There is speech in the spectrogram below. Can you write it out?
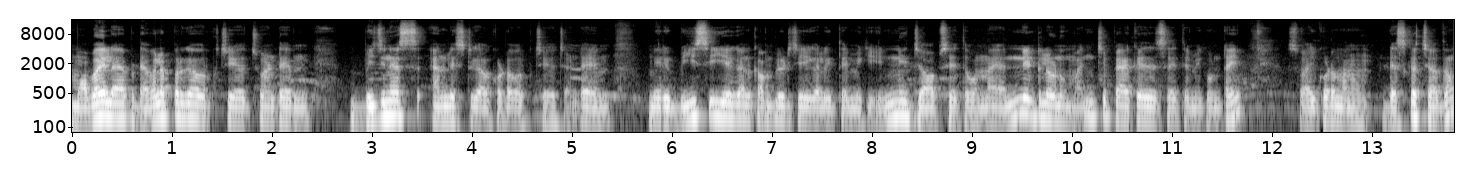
మొబైల్ యాప్ డెవలపర్గా వర్క్ చేయొచ్చు అంటే బిజినెస్ అనలిస్ట్గా కూడా వర్క్ చేయొచ్చు. అంటే మీరు బీసీఏ కానీ కంప్లీట్ చేయగలిగితే మీకు ఎన్ని జాబ్స్ అయితే ఉన్నాయి అన్నింటిలోనూ మంచి ప్యాకేజెస్ అయితే మీకు ఉంటాయి. సో అవి కూడా మనం డిస్కస్ చేద్దాం.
